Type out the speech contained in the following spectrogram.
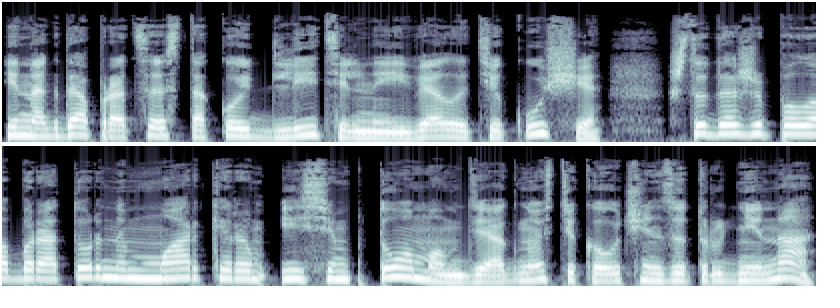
Иногда процесс такой длительный и вялотекущий, что даже по лабораторным маркерам и симптомам диагностика очень затруднена,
